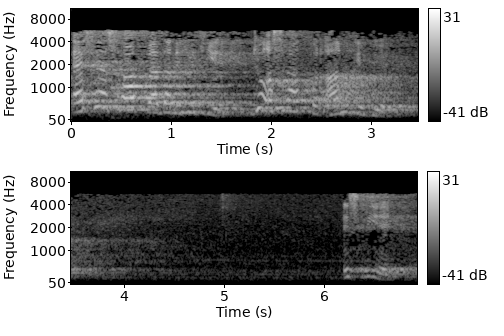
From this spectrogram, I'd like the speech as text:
ایسے اثرات پیدا نہیں کیے جو اثرات قرآن کے ہوئے۔ اس لیے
